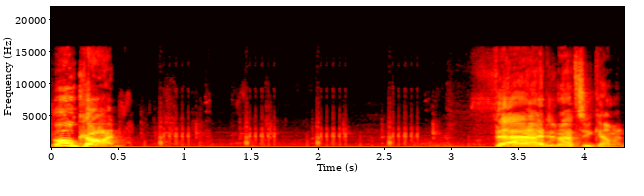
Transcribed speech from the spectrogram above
Oh god! That I did not see coming.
